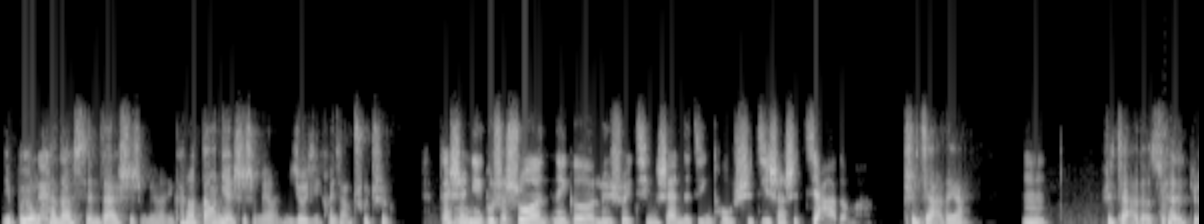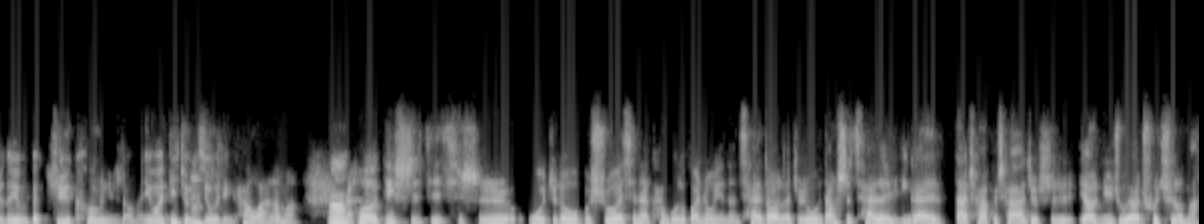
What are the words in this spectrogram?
你不用看到现在是什么样，你看到当年是什么样，你就已经很想出去了。但是你不是说那个绿水青山的镜头实际上是假的吗？是假的呀。嗯。是假的，虽然觉得有一个巨坑，你知道吗？因为第九集我已经看完了嘛，嗯，然后第十集其实我觉得我不说，现在看过的观众也能猜到了，就是我当时猜的应该大差不差，就是要女主要出去了嘛。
